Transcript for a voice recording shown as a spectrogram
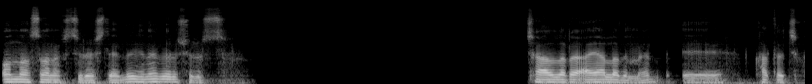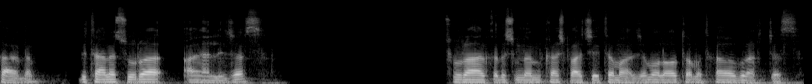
Ondan sonraki süreçlerde yine görüşürüz. Çarları ayarladım ben. Ee, kata çıkardım. Bir tane sura ayarlayacağız. Sura arkadaşımdan birkaç parça item alacağım. Onu otomatik hava bırakacağız.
